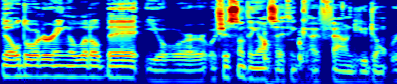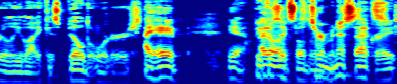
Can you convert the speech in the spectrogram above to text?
build ordering a little bit. You're which is something else I think I've found you don't really like is build orders I hate, yeah, I because don't like it's orders. deterministic, That's, right?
